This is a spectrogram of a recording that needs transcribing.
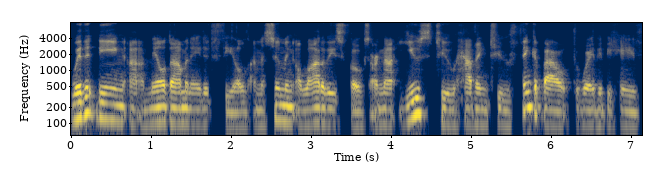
With it being a male dominated field, I'm assuming a lot of these folks are not used to having to think about the way they behave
